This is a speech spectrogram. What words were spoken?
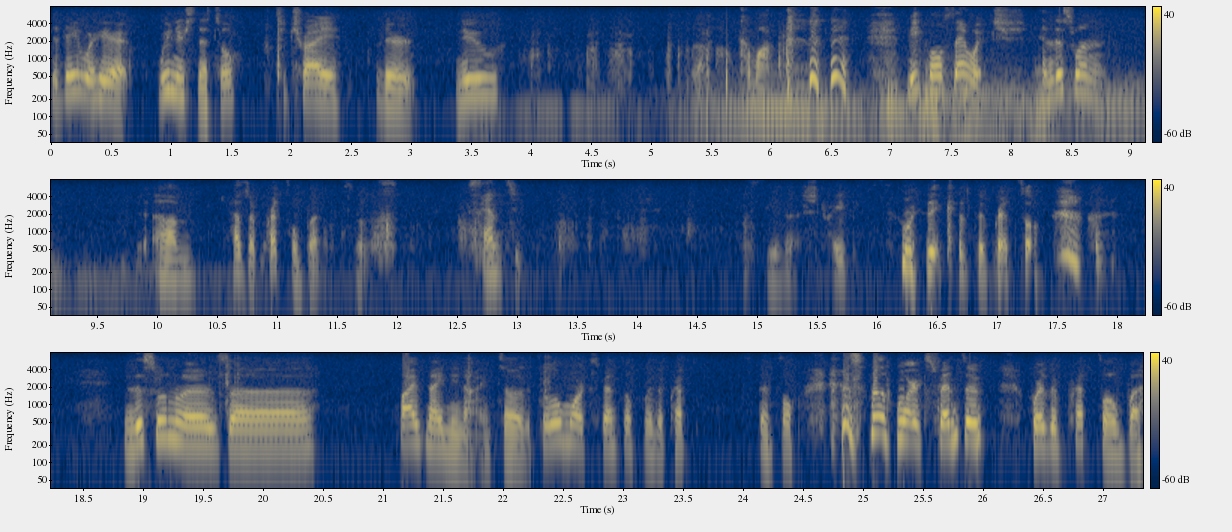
Today we're here at Wienerschnitzel to try their new, uh, come on, meatball sandwich. And this one um, has a pretzel bun, so it's fancy. See the stripes where they cut the pretzel. and this one was uh, five ninety nine, so it's a little more expensive for the pretzel. It's a little more expensive for the pretzel bun.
